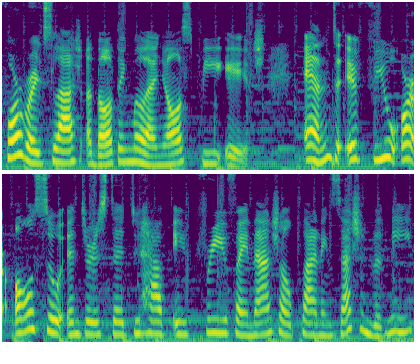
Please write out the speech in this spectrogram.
forward slash Adulting Millennials PH. And if you are also interested to have a free financial planning session with me,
